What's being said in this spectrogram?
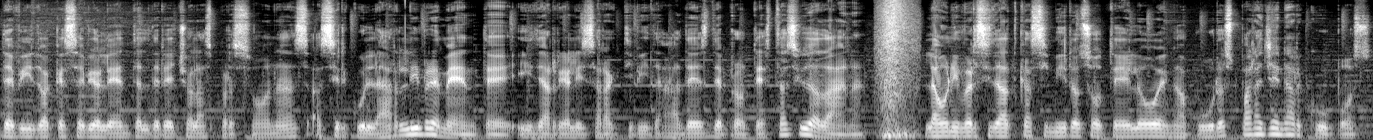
debido a que se violenta el derecho a las personas a circular libremente y de realizar actividades de protesta ciudadana. La Universidad Casimiro Sotelo en apuros para llenar cupos.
